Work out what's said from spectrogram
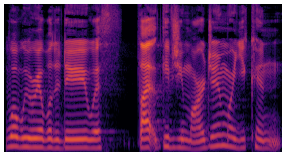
what we were able to do with that gives you margin where you can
